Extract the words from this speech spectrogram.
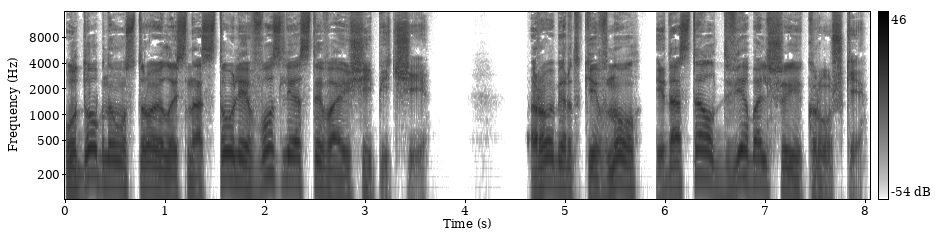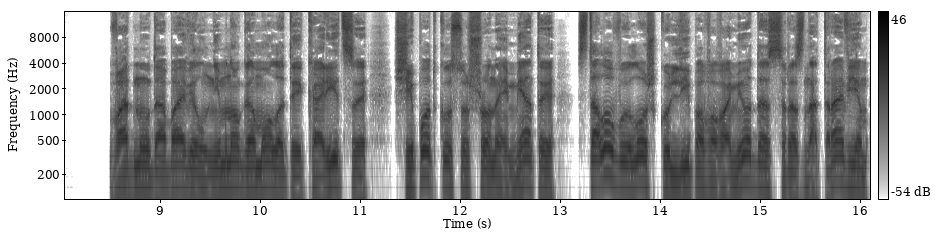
удобно устроилась на стуле возле остывающей печи. Роберт кивнул и достал две большие кружки. В одну добавил немного молотой корицы, щепотку сушеной мяты, столовую ложку липового меда с разнотравьем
